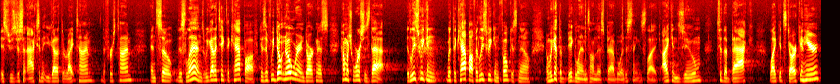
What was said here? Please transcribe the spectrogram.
it was just an accident you got at the right time, the first time. And so, this lens, we got to take the cap off because if we don't know we're in darkness, how much worse is that? At least we can, with the cap off, at least we can focus now. And we got the big lens on this bad boy. This thing is like, I can zoom to the back like it's dark in here,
